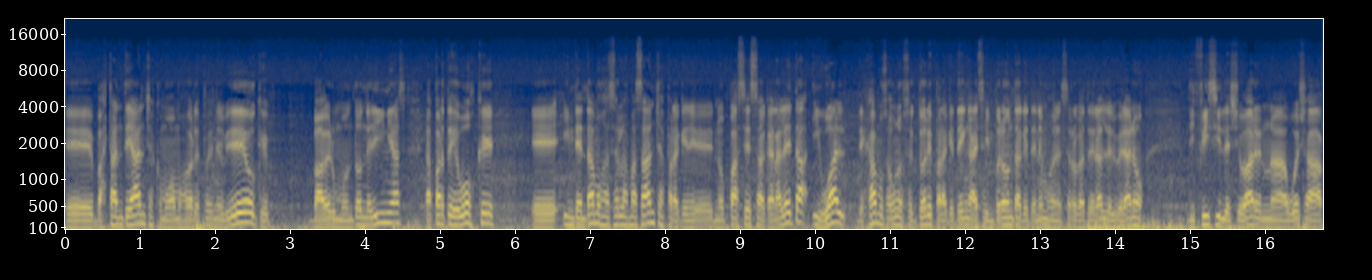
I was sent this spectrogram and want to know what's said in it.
eh, bastante anchas, como vamos a ver después en el video, que va a haber un montón de líneas. Las partes de bosque eh, intentamos hacerlas más anchas para que no pase esa canaleta. Igual dejamos algunos sectores para que tenga esa impronta que tenemos en el Cerro Catedral del Verano, difícil de llevar en una huella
